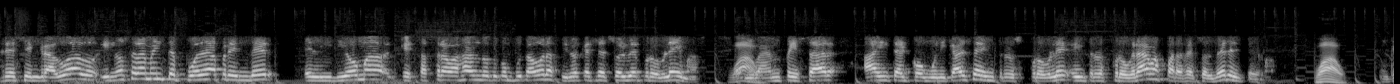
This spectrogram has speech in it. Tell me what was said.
recién graduado, y no solamente puede aprender el idioma que estás trabajando tu computadora, sino que resuelve problemas. Wow. Y va a empezar a intercomunicarse entre los, entre los programas para resolver el tema. Wow. ¿ok?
